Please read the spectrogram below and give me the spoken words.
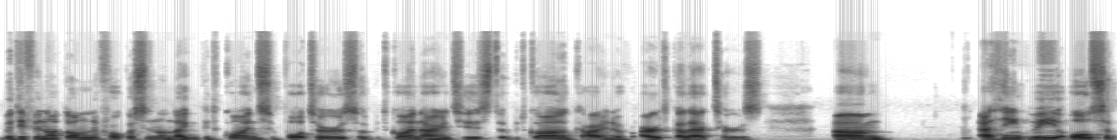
But if you're not only focusing on like Bitcoin supporters or Bitcoin artists or Bitcoin kind of art collectors, um, I think we also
